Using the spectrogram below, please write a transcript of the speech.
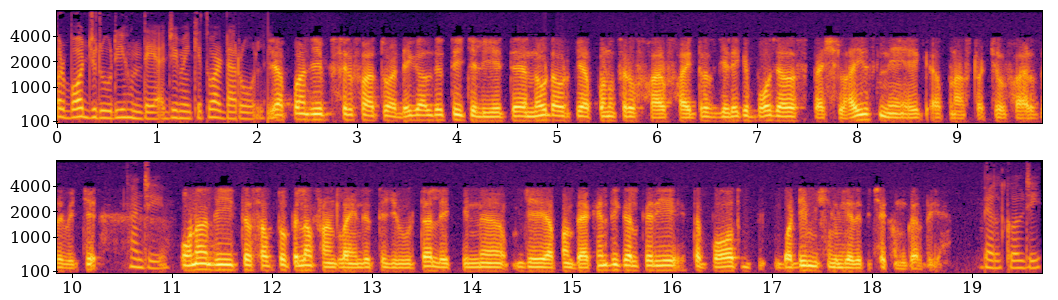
ਪਰ ਬਹੁਤ ਜ਼ਰੂਰੀ ਹੁੰਦੇ ਆ ਜਿਵੇਂ ਕਿ ਤੁਹਾਡਾ ਰੋਲ ਜੇ ਆਪਾਂ ਜੇ ਸਿਰਫ ਆ ਤੁਹਾਡੀ ਗੱਲ ਦੇ ਉੱਤੇ ਚੱਲੀਏ ਤਾਂ ਨੋ ਡਾਊਟ ਕਿ ਆਪਾਂ ਨੂੰ ਸਿਰਫ ਫਾਇਰ ਫਾਈਟਰਸ ਜਿਹੜੇ ਕਿ ਬਹੁਤ ਜ਼ਿਆਦਾ ਸਪੈਸ਼ਲਾਈਜ਼ਡ ਨੇ ਆਪਣਾ ਸਟਰਕਚਰਲ ਫਾਇਰ ਦੇ ਵਿੱਚ ਹਾਂਜੀ। ਉਹਨਾਂ ਦੀ ਤਾਂ ਸਭ ਤੋਂ ਪਹਿਲਾਂ ਫਰੰਟ ਲਾਈਨ ਦੇ ਉੱਤੇ ਜ਼ਰੂਰਤ ਹੈ ਲੇਕਿਨ ਜੇ ਆਪਾਂ ਬੈਕਐਂਡ ਦੀ ਗੱਲ ਕਰੀਏ ਤਾਂ ਬਹੁਤ ਵੱਡੀ ਮਸ਼ੀਨਰੀ ਦੇ ਪਿੱਛੇ ਕੰਮ ਕਰਦੀ ਹੈ। ਬਿਲਕੁਲ ਜੀ।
